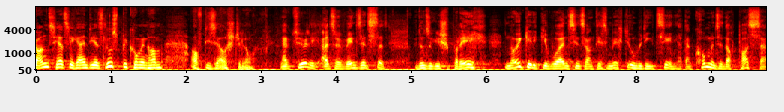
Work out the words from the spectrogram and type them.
ganz herzlich ein, die jetzt Lust bekommen haben auf diese Ausstellung. Natürlich, also wenn Sie jetzt mit unserem Gespräch neugierig geworden sind, sagen, das möchte ich unbedingt sehen, ja, dann kommen Sie nach Passau.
